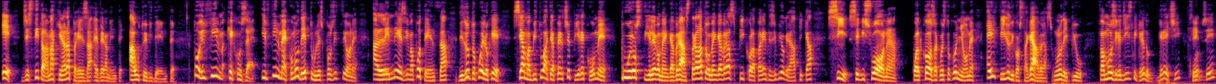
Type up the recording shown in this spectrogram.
e gestita la macchina da presa è veramente autoevidente. Poi il film, che cos'è? Il film è, come ho detto, un'esposizione all'ennesima potenza di tutto quello che siamo abituati a percepire come puro stile Romain Gavras. Tra l'altro Romain Gavras, piccola parentesi biografica, sì, se vi suona qualcosa questo cognome, è il figlio di Costa Gavras, uno dei più famosi registi, credo, greci? Sì. Sì?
